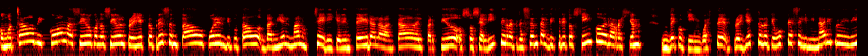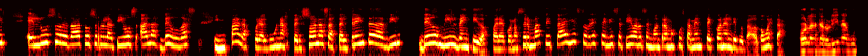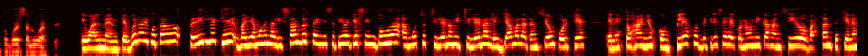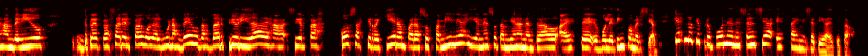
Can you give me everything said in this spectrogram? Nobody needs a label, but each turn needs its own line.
Como Chao Dicom ha sido conocido el proyecto presentado por el diputado Daniel Manucheri, quien integra la bancada del Partido Socialista y representa el Distrito 5 de la región de Coquimbo. Este proyecto lo que busca es eliminar y prohibir el uso de datos relativos a las deudas impagas por algunas personas hasta el 30 de abril de 2022. Para conocer más detalles sobre esta iniciativa nos encontramos justamente con el diputado. ¿Cómo está?
Hola Carolina, gusto poder saludarte.
Igualmente. Bueno, diputado, pedirle que vayamos analizando esta iniciativa que sin duda a muchos chilenos y chilenas les llama la atención porque en estos años complejos de crisis económicas han sido bastantes quienes han debido retrasar el pago de algunas deudas, dar prioridades a ciertas cosas que requieran para sus familias y en eso también han entrado a este boletín comercial. ¿Qué es lo que propone en esencia esta iniciativa, diputado?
